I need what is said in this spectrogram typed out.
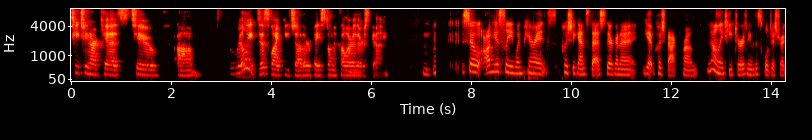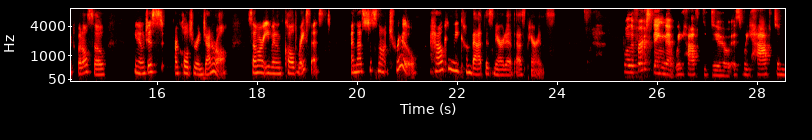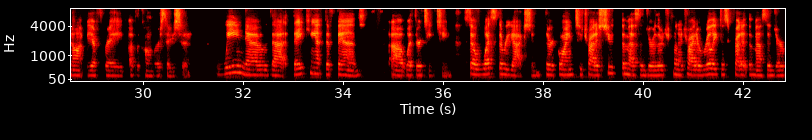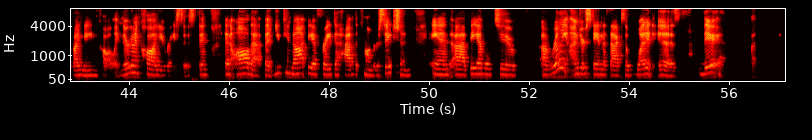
teaching our kids to um, really dislike each other based on the color of their skin. So obviously, when parents push against this, they're going to get pushback from not only teachers, maybe the school district, but also, you know, just our culture in general. Some are even called racist, and that's just not true. How can we combat this narrative as parents? Well, the first thing that we have to do is we have to not be afraid of the conversation. We know that they can't defend uh, what they're teaching. So, what's the reaction? They're going to try to shoot the messenger. They're going to try to really discredit the messenger by name calling. They're going to call you racist and and all that. But you cannot be afraid to have the conversation and uh, be able to uh, really understand the facts of what it is. They're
